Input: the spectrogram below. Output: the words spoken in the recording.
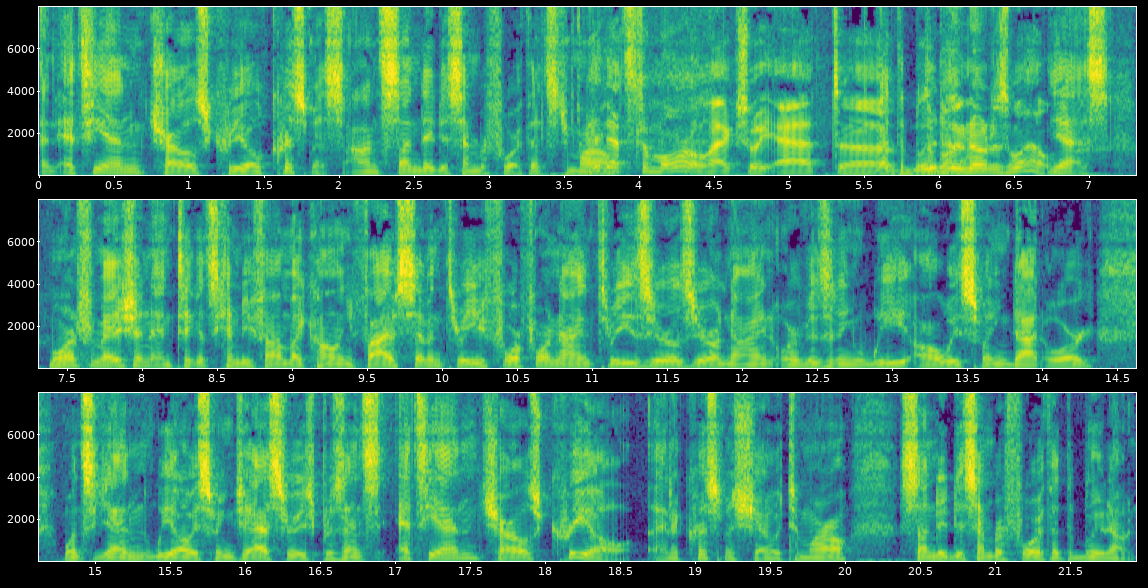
an Etienne Charles Creole Christmas on Sunday, December 4th. That's tomorrow. Hey, that's tomorrow, actually, at, uh, At the Blue Blue Note. Note as well. Yes. More information and tickets can be found by calling 573-449-3009 or visiting wealwaysswing.org. Once again, We Always Swing Jazz Series presents Etienne Charles Creole and a Christmas show tomorrow, Sunday, December 4th at the Blue Note.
